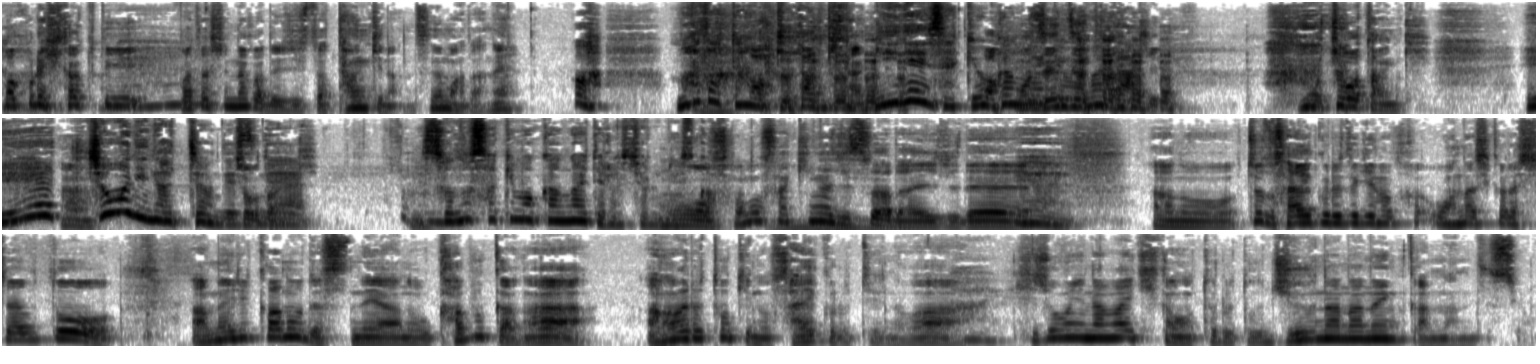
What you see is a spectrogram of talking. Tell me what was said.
まあ、これ比較的私の中で実は短期なんですね、まだね。あ、まだ短期短期短期。2年先を考えても全然短期。もう超短期。ええー、超になっちゃうんですね。その先も考えてらっしゃるんですか？もうその先が実は大事で、えー、あの、ちょっとサイクル的なお話からしちゃうと、アメリカのですね、あの、株価が上がる時のサイクルというのは、非常に長い期間を取ると17年間なんですよ。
